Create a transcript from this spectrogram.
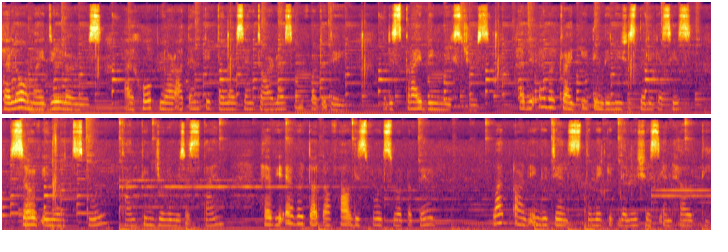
Hello, my dear learners. I hope you are attentive to listen to our lesson for today, describing mixtures. Have you ever tried eating delicious delicacies served in your school canteen during recess time? Have you ever thought of how these foods were prepared? What are the ingredients to make it delicious and healthy?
